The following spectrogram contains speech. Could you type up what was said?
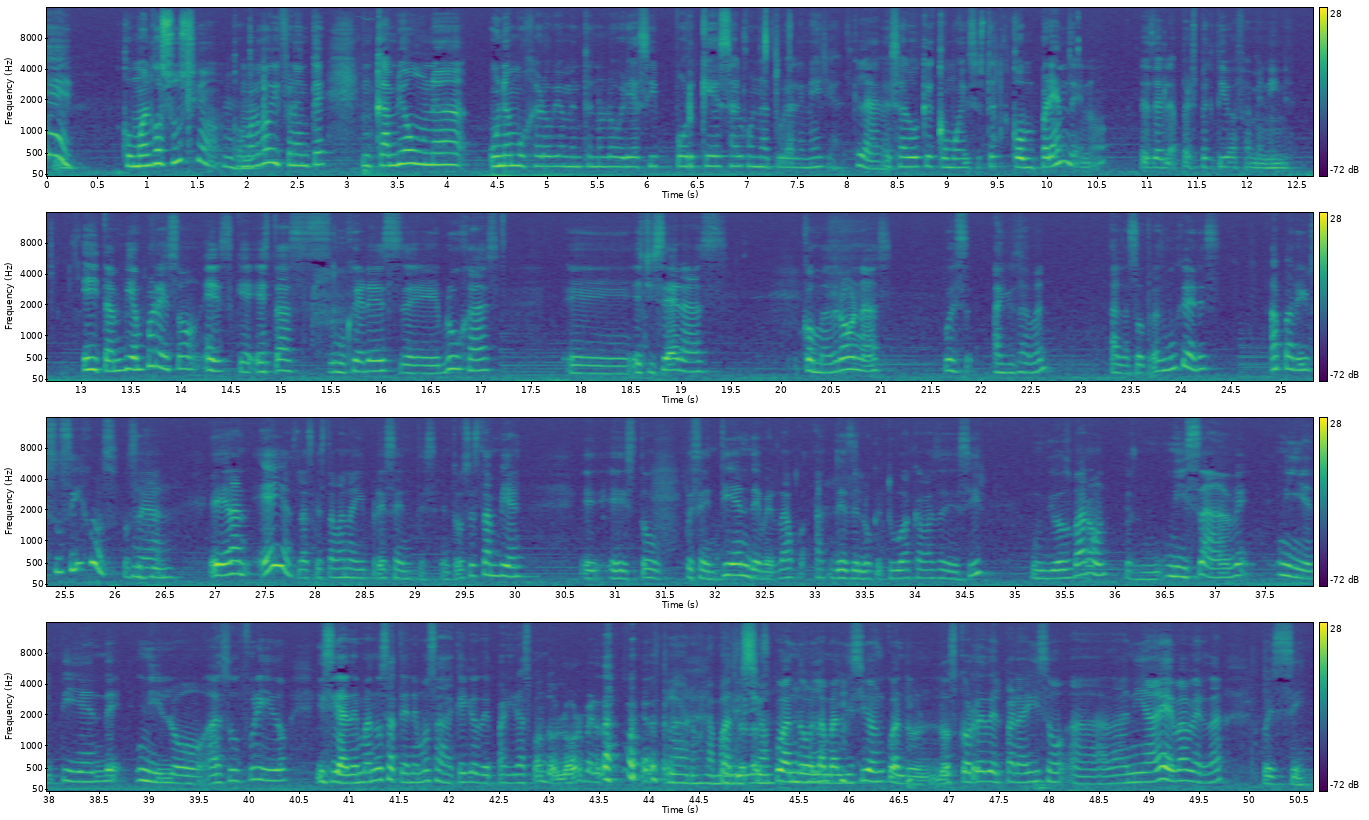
como algo sucio, como algo diferente. En cambio, una, una mujer obviamente no lo vería así porque es algo natural en ella. Claro. Es algo que, como dice usted, comprende, ¿no? Desde la perspectiva femenina. Y también por eso es que estas mujeres eh, brujas, eh, hechiceras, comadronas, pues ayudaban a las otras mujeres a parir sus hijos, o sea, eran ellas las que estaban ahí presentes. Entonces también eh, esto pues se entiende, ¿verdad? Desde lo que tú acabas de decir, un Dios varón pues ni sabe, ni entiende, ni lo ha sufrido, y si además nos atenemos a aquello de parirás con dolor, ¿verdad? Pues, claro, la maldición. Cuando, la maldición, cuando los corre del paraíso a Adán y a Eva, ¿verdad? Pues sí.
